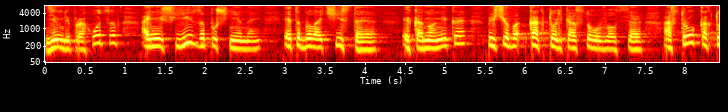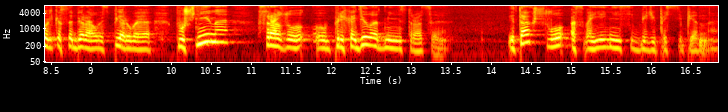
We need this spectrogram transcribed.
землепроходцев, они шли за пушниной. Это была чистая экономика. Причем, как только основывался острог, как только собиралась первая пушнина, сразу э, приходила администрация. И так шло освоение Сибири постепенно.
